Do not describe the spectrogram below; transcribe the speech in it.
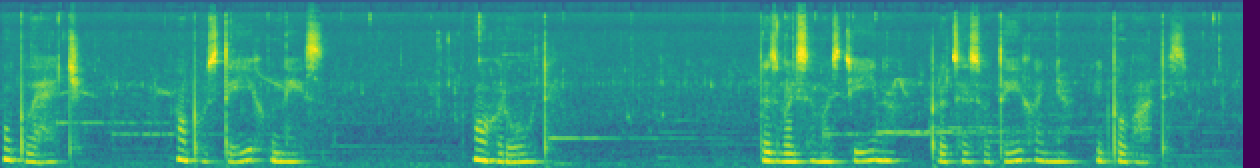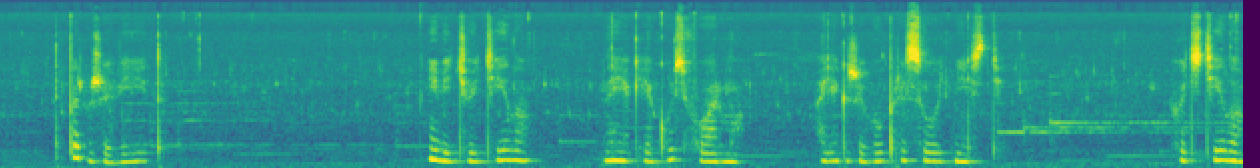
у плечі, опусти їх вниз, у груди. Дозволь самостійно процесу дихання відбуватися. Тепер у живіт. І відчуй тіло не як якусь форму, а як живу присутність. Хоч тіло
